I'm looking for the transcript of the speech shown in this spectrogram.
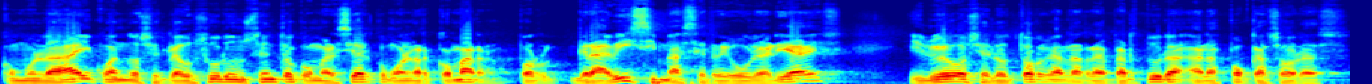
como la hay cuando se clausura un centro comercial como el Arcomar por gravísimas irregularidades y luego se le otorga la reapertura a las pocas horas.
